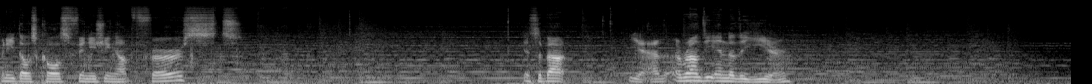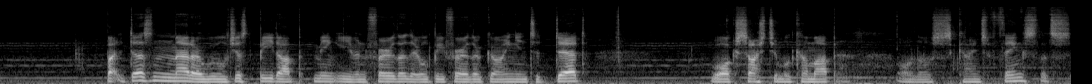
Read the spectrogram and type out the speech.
We need those calls finishing up first. It's about, yeah, around the end of the year. But it doesn't matter, we will just beat up Ming even further, they will be further going into debt. War exhaustion will come up, all those kinds of things. Let's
